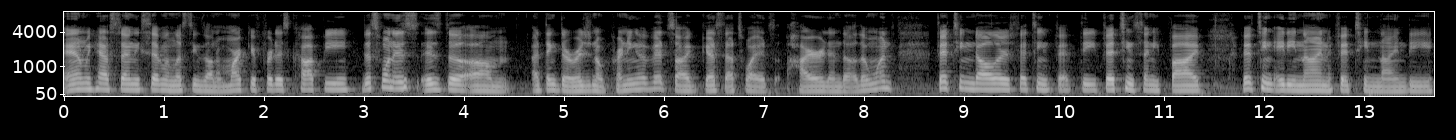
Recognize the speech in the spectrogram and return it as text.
And we have 77 listings on the market for this copy. This one is is the um I think the original printing of it, so I guess that's why it's higher than the other ones. $15, $15.50, $15.75 1589 and 1590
